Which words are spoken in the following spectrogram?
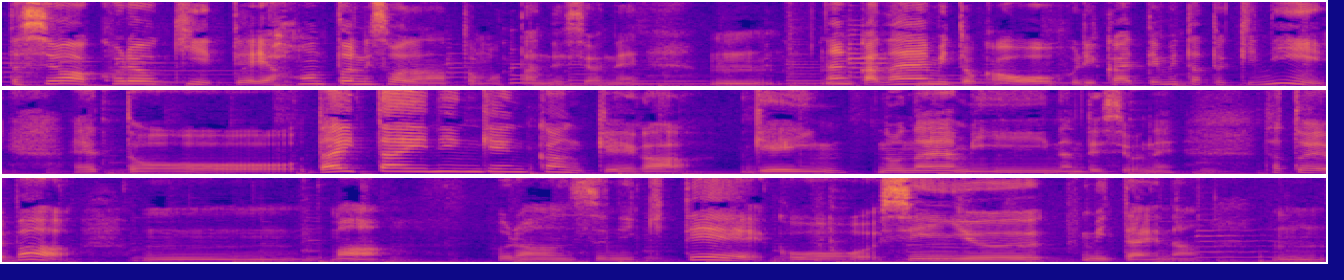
私はこれを聞いていや本当にそうだなと思ったんですよね。うん、なんか悩みとかを振り返ってみた時にえっと大体人間関係が原因の悩みなんですよね。例えばうんまあフランスに来てこう親友みたいな、うん、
